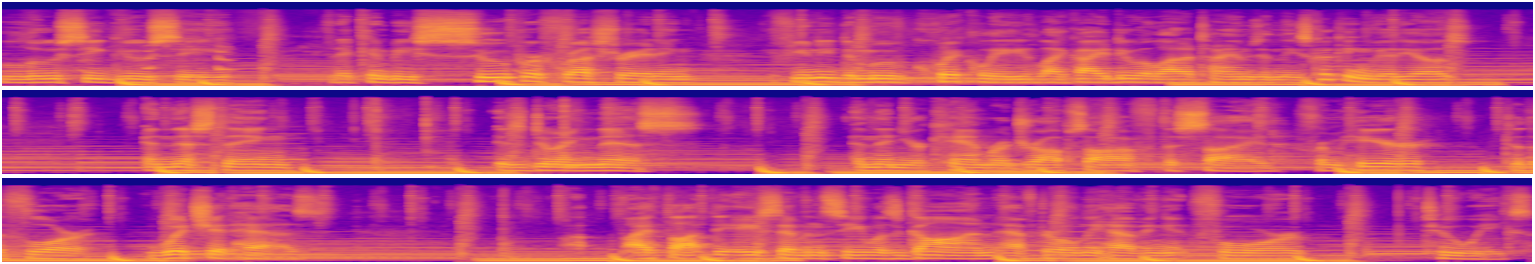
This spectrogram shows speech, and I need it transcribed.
loosey-goosey and it can be super frustrating if you need to move quickly like I do a lot of times in these cooking videos and this thing is doing this and then your camera drops off the side from here to the floor, which it has. I thought the A7C was gone after only having it for two weeks.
